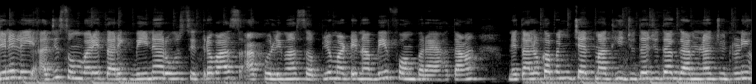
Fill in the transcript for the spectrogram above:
જેને લઈ આજે સોમવારે તારીખ બેના રોજ ચિત્રવાસ આખોલીમાં સભ્ય માટેના બે ફોર્મ ભરાયા હતા અને તાલુકા પંચાયતમાંથી જુદા જુદા ગામના ચૂંટણી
